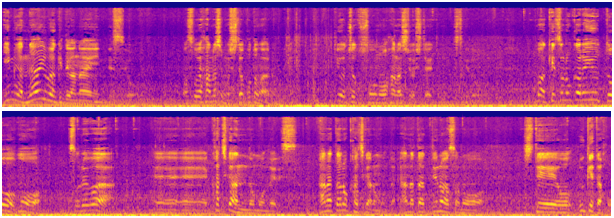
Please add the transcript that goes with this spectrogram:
意味がないわけではないんですよ、まあ、そういう話もしたことがあるんで。今日はちょっとその話をしたいと思うんですけど。まあ結論から言うともうそれは、えー価値観の問題です。あなたの価値観の問題。あなたっていうのはその指定を受けた方。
